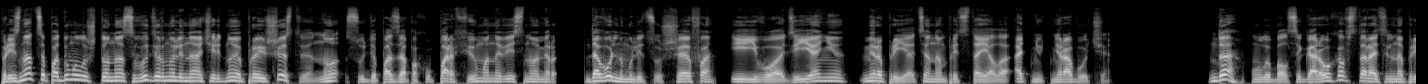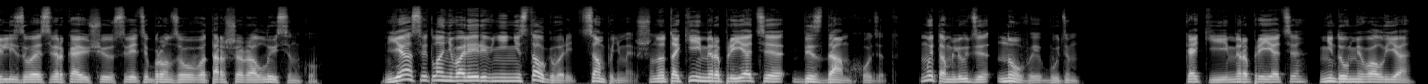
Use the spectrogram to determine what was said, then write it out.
Признаться, подумал, что нас выдернули на очередное происшествие, но, судя по запаху парфюма на весь номер, довольному лицу шефа и его одеянию, мероприятие нам предстояло отнюдь не рабочее. «Да», — улыбался Горохов, старательно прилизывая сверкающую в свете бронзового торшера лысинку. «Я Светлане Валерьевне не стал говорить, сам понимаешь, но такие мероприятия без дам ходят. Мы там люди новые будем». «Какие мероприятия?» — недоумевал я.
